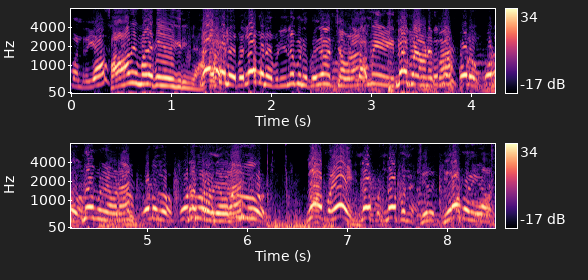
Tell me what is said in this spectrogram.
பண்றியா சாமி மேல கை வைக்கிறீங்களா என்ன பண்ண என்ன பண்ண என்ன பண்ண சாமி என்ன பண்ண அவன போடு, போடு. என்ன பண்ண அவன என்ன பண்ண அவன. என்ன பண்ண என்ன பண்ண என்ன பண்ண என்ன பண்ண அவன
